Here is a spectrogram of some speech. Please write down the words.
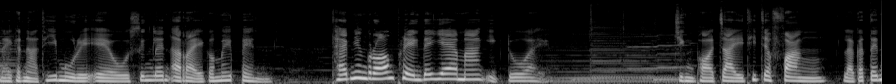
ในขณะที่มูริเอลซึ่งเล่นอะไรก็ไม่เป็น แถมยังร้องเพลงได้แย่มากอีกด้วย จึงพอใจที่จะฟังแล้วก็เต้น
